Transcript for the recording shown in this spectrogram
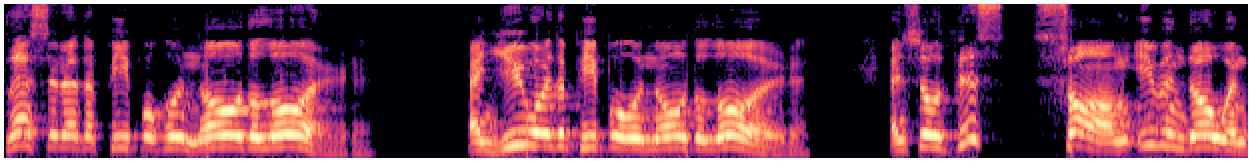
Blessed are the people who know the Lord. And you are the people who know the Lord. And so this song, even though when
